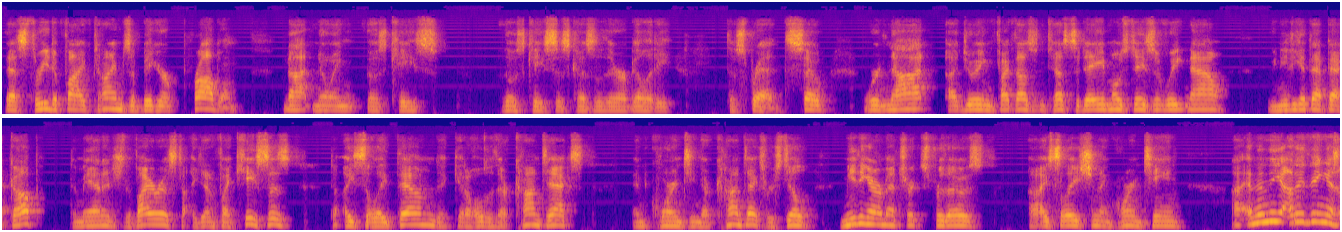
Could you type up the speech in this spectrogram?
that's three to five times a bigger problem, not knowing those case those cases because of their ability to spread. So we're not uh, doing 5,000 tests a day most days of the week now. We need to get that back up to manage the virus, to identify cases, to isolate them, to get a hold of their contacts and quarantine their contacts. We're still meeting our metrics for those uh, isolation and quarantine. Uh, and then the other thing is,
